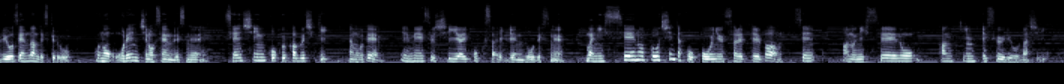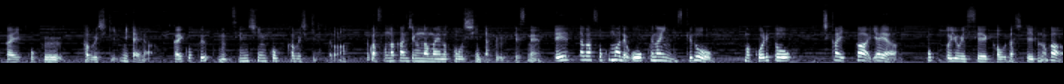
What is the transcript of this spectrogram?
瞭然なんですけど、このオレンジの線ですね、先進国株式なので MSCI 国債連動ですね。まあ、日清の投資信託を購入されてれば、あの日清の換金手数料なし外国株式みたいな外国？うん先進国株式だったかなとかそんな感じの名前の投資信託ですね。データがそこまで多くないんですけど、まあ、これと近いかややもっと良い成果を出しているのが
